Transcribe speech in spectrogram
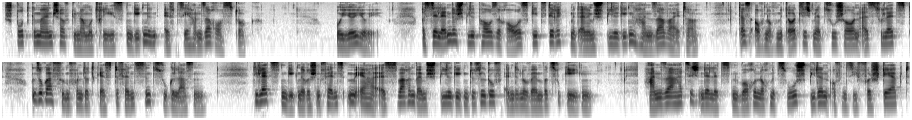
Sportgemeinschaft Dynamo Dresden gegen den FC Hansa Rostock. Uiuiui. Aus der Länderspielpause raus geht's direkt mit einem Spiel gegen Hansa weiter. Das auch noch mit deutlich mehr Zuschauern als zuletzt und sogar 500 Gästefans sind zugelassen. Die letzten gegnerischen Fans im RHS waren beim Spiel gegen Düsseldorf Ende November zugegen. Hansa hat sich in der letzten Woche noch mit zwei Spielern offensiv verstärkt.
